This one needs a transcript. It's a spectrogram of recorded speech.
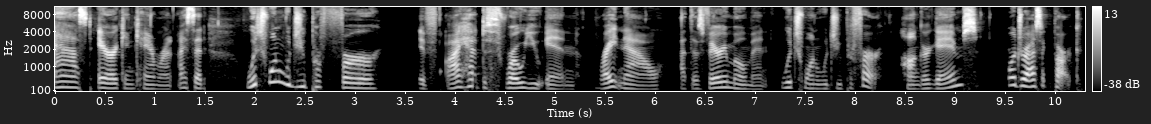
asked Eric and Cameron, I said, which one would you prefer if I had to throw you in right now at this very moment? Which one would you prefer? Hunger Games or Jurassic Park?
